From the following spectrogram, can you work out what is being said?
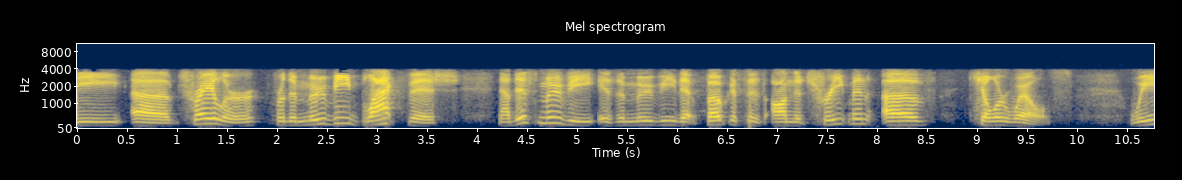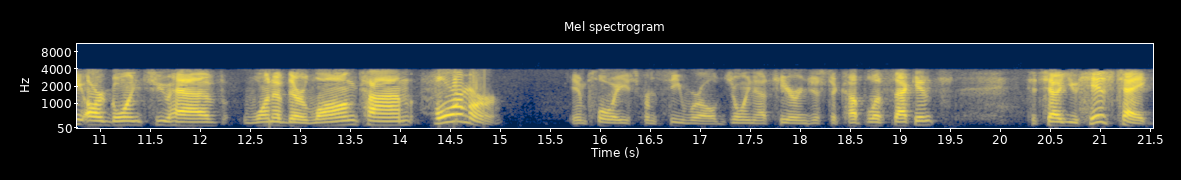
the uh, trailer for the movie Blackfish. Now, this movie is a movie that focuses on the treatment of killer whales. We are going to have one of their longtime former employees from SeaWorld join us here in just a couple of seconds to tell you his take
